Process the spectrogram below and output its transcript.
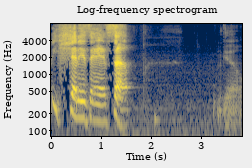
He shut his ass up. Know.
